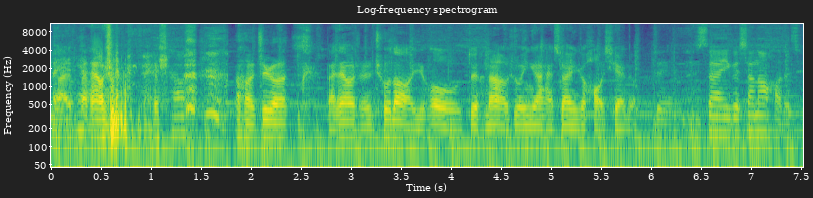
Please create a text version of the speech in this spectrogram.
百太阳神，百太阳神 啊，这个百太阳神抽到以后，对恒大来说应该还算一个好签的。对，算一个相当好的签。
